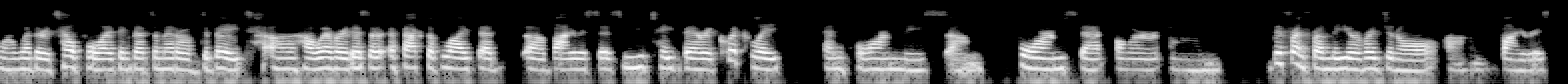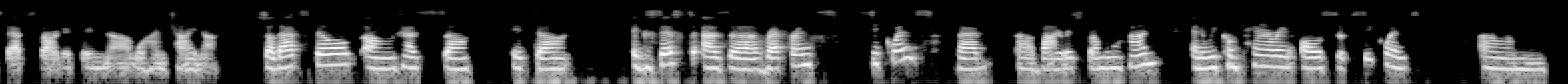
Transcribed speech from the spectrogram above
Well, whether it's helpful, I think that's a matter of debate. Uh, however, it is a, a, fact of life that uh, viruses mutate very quickly and form these um, forms that are um, different from the original um, virus that started in uh, Wuhan, China. So that still um, has uh, it uh, exists as a reference sequence, that uh, virus from Wuhan, and we're comparing all subsequent um,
